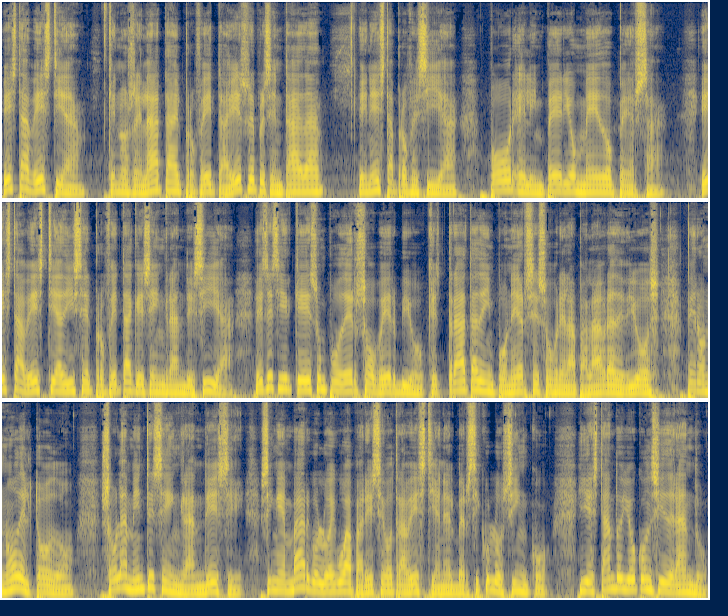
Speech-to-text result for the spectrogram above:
Esta bestia que nos relata el profeta es representada en esta profecía por el imperio medo-persa. Esta bestia dice el profeta que se engrandecía, es decir, que es un poder soberbio, que trata de imponerse sobre la palabra de Dios, pero no del todo, solamente se engrandece. Sin embargo, luego aparece otra bestia en el versículo 5, y estando yo considerando,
